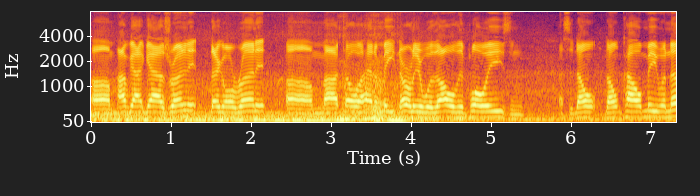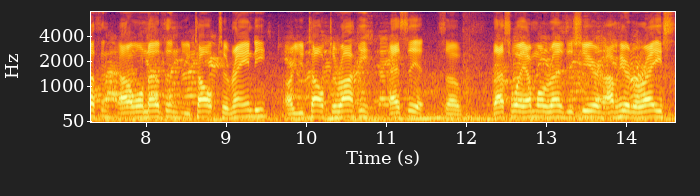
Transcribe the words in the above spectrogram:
Um, I've got guys running it; they're going to run it. Um, I told I had a meeting earlier with all the employees, and I said, "Don't don't call me with nothing. I don't want nothing. You talk to Randy or you talk to Rocky. That's it." So that's the way I'm going to run it this year. I'm here to race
